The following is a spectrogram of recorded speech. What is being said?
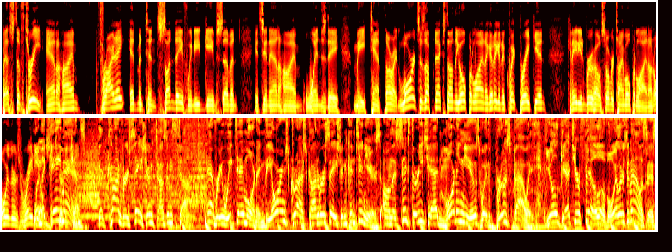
best of three. Anaheim Friday, Edmonton Sunday. If we need game seven, it's in Anaheim Wednesday, May 10th. All right, Lawrence is up next on the open line. I got to get a quick break in. Canadian Brewhouse Overtime Open Line on Oilers Radio. When the game 6:30 ends, the conversation doesn't stop. Every weekday morning, the Orange Crush conversation continues on the 630 CHED Morning News with Bruce Bowie. You'll get your fill of Oilers analysis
